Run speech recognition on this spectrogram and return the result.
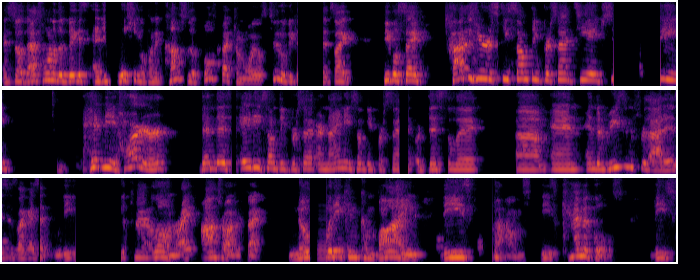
and so that's one of the biggest educational when it comes to the full spectrum oils too because it's like people say how does your 60 something percent thc hit me harder than this 80 something percent or 90 something percent or distillate um, and and the reason for that is is like i said leave the plant alone, right? Entourage effect. Nobody Mhm. can combine these compounds, these chemicals, these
